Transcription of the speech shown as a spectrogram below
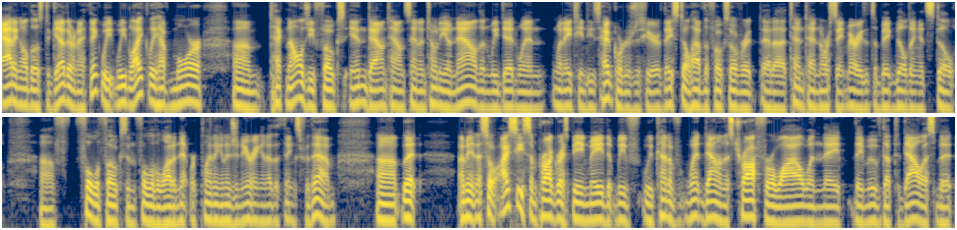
adding all those together. And I think we, we likely have more um, technology folks in downtown San Antonio now than we did when, when AT&T's headquarters was here. They still have the folks over at, at uh, 1010 North St. Mary's. It's a big building. It's still uh, full of folks and full of a lot of network planning and engineering and other things for them. Uh, but I mean, so I see some progress being made that we've we've kind of went down on this trough for a while when they they moved up to Dallas, but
